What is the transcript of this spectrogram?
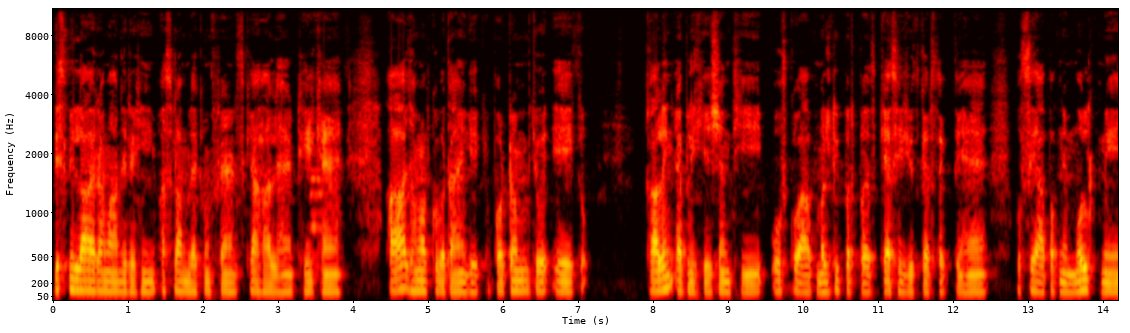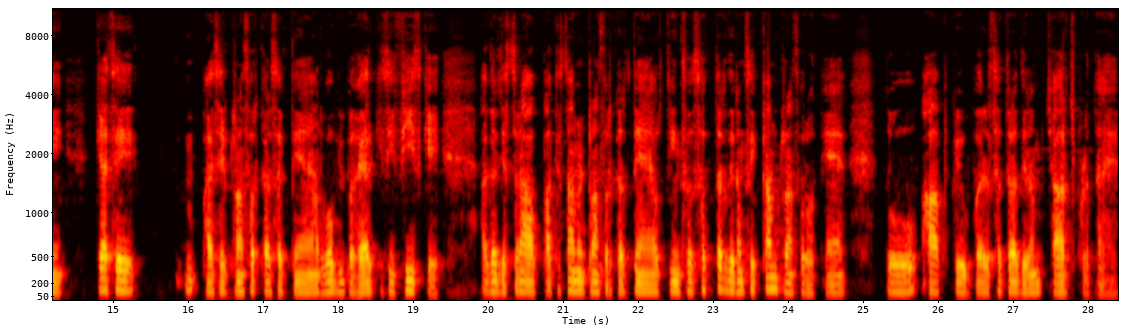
बिसमीम वालेकुम फ्रेंड्स, क्या हाल हैं? ठीक हैं? आज हम आपको बताएँगे कि बॉटम जो एक कॉलिंग एप्लीकेशन थी, उसको आप मल्टीपर्पज़ कैसे यूज़ कर सकते हैं? उससे आप अपने मुल्क में कैसे पैसे ट्रांसफ़र कर सकते हैं? और वो भी बग़ैर किसी फ़ीस के। अगर जिस तरह आप पाकिस्तान में ट्रांसफ़र करते हैं और तीन सौ सत्तर दिरम से कम ट्रांसफ़र होते हैं तो आपके ऊपर सत्रह दिरहम चार्ज पड़ता है।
